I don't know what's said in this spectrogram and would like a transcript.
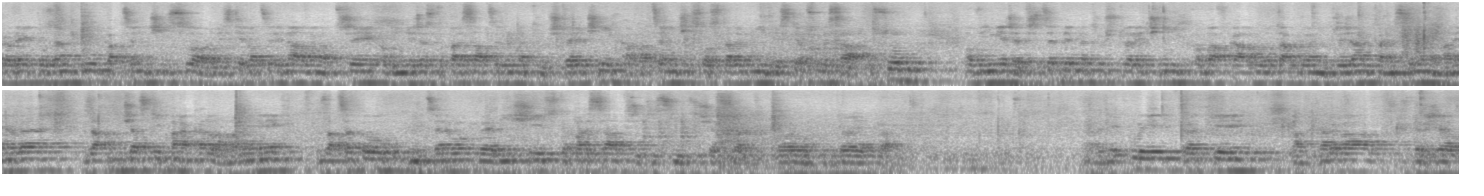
prodej pozemku parcelní číslo 221 3 o výměře 157 metrů čtverečních a parcelní číslo stavební 288 o výměře 35 metrů čtverečních obavka u Lota Udolní Břežan paní Simony Malinové za účastí pana Karla Maliny za celkovou kupní cenu ve výši 153 600 korun. Kdo je pro? Děkuji. Proti? Pan Karvát. Zdržel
